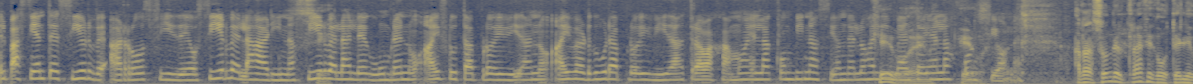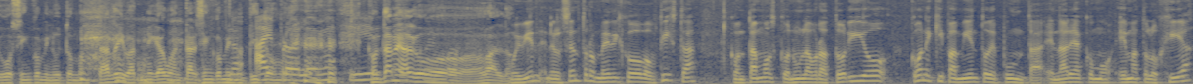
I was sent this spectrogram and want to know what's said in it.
el paciente sirve arroz, fideo, sirve las harinas, sirve las legumbres, no hay fruta prohibida, no hay verdura prohibida, trabajamos en la combinación de los alimentos y en las porciones. A razón del tráfico, usted llegó cinco minutos más tarde y va a tener que aguantar cinco minutitos no hay problema, Contame algo, Osvaldo. Muy bien, en el Centro Médico Bautista contamos con un laboratorio con equipamiento de punta en áreas como hematología,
